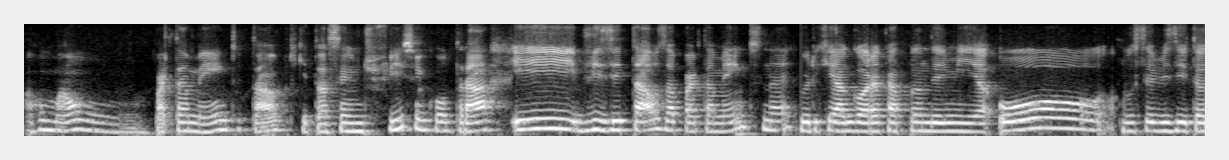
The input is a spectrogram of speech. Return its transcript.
arrumar um apartamento e tal, porque tá sendo difícil encontrar e visitar os apartamentos, né? Porque agora com a pandemia, ou você visita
